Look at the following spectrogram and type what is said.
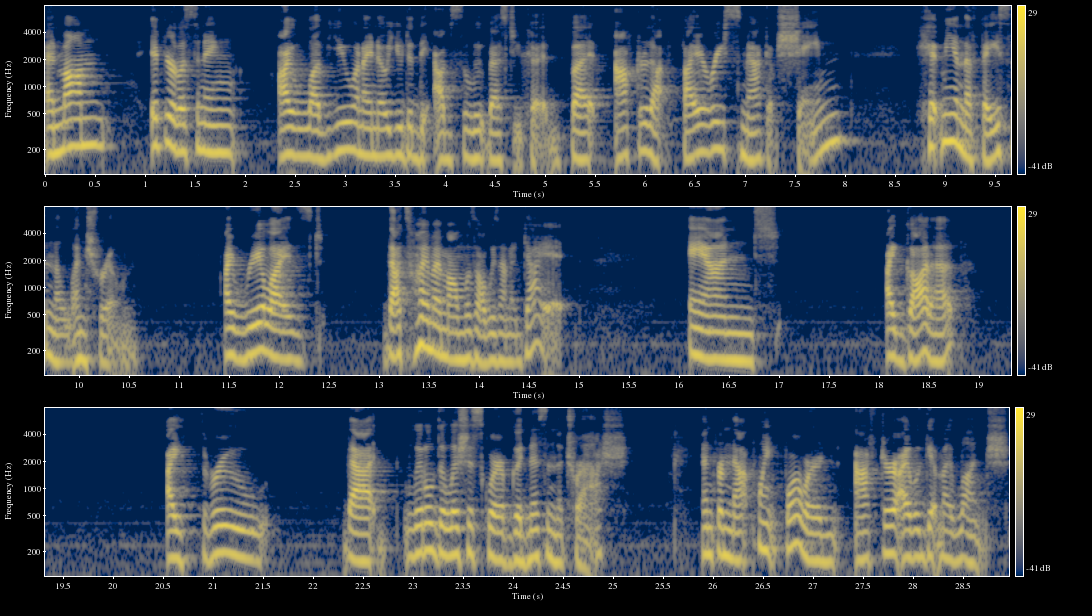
And mom, if you're listening, I love you and I know you did the absolute best you could. But after that fiery smack of shame hit me in the face in the lunchroom, I realized that's why my mom was always on a diet. And I got up, I threw that little delicious square of goodness in the trash. And from that point forward, after I would get my lunch,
